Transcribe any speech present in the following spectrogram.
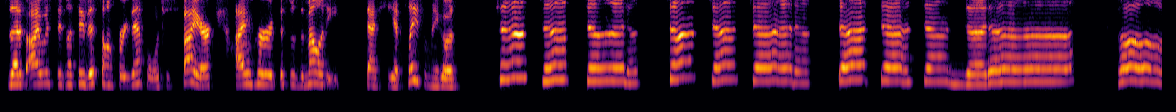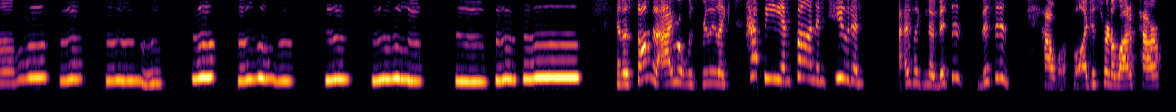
So that if I was, saying, let's say this song, for example, which is Fire, I heard this was the melody that he had played for me. He goes, dun, dun, dun, dun, dun, dun, dun, dun, dun. Oh, ooh, ooh, ooh, ooh, ooh, ooh, ooh, ooh. And the song that I wrote was really like happy and fun and cute. And I was like, no, this is this is powerful. I just heard a lot of power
